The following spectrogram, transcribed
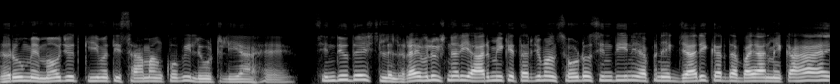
گھروں میں موجود قیمتی سامان کو بھی لوٹ لیا ہے۔ سندھو دیش ریولوشنری آرمی کے ترجمان سوڈو سندھی نے اپنے ایک جاری کردہ بیان میں کہا ہے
